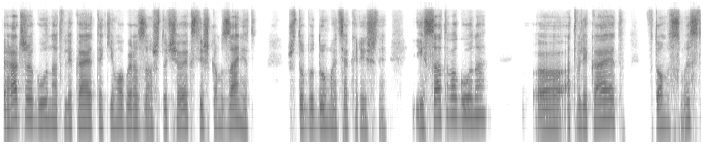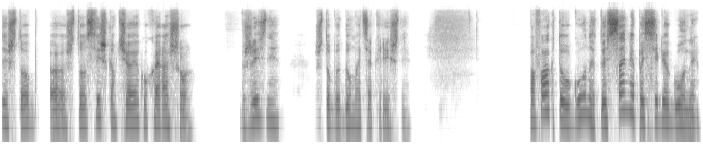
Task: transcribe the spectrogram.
Раджагуна отвлекает таким образом, что человек слишком занят, чтобы думать о Кришне. И Сатвагуна э, отвлекает в том смысле, что, э, что слишком человеку хорошо в жизни, чтобы думать о Кришне. По факту гуны, то есть сами по себе гуны,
